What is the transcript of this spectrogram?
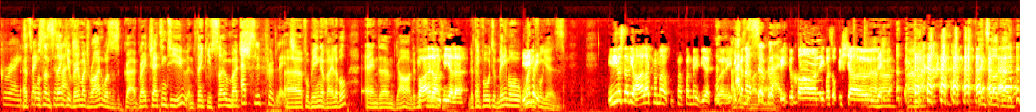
great. That's thank awesome. You so thank much. you very much, Ryan. It was great chatting to you. And thank you so much. Absolute privilege. Uh, for being available. And um, yeah, looking forward, looking forward to many more wonderful years. Hierdie was nou die highlight van my van, van my week, hoor. Ek kan na so bed toe gaan. Ek was op die show. Uh -huh. Thanks a lot man.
